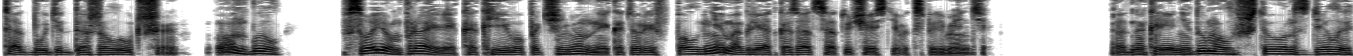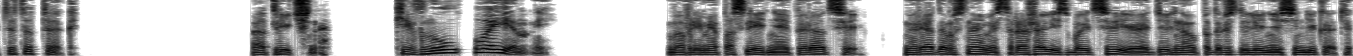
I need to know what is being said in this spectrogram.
так будет даже лучше. Он был в своем праве, как и его подчиненные, которые вполне могли отказаться от участия в эксперименте. Однако я не думал, что он сделает это так. «Отлично», — кивнул военный. Во время последней операции рядом с нами сражались бойцы отдельного подразделения синдиката.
